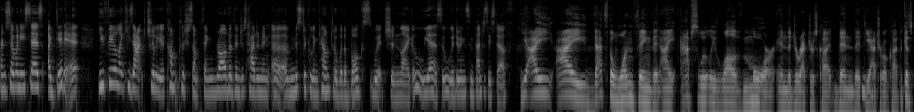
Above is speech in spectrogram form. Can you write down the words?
And so when he says, I did it, you feel like he's actually accomplished something rather than just had an, a, a mystical encounter with a bog witch and like, oh, yes, oh, we're doing some fantasy stuff. Yeah, I I that's the one thing that I absolutely love more in the director's cut than the Mm-hmm. theatrical cut because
